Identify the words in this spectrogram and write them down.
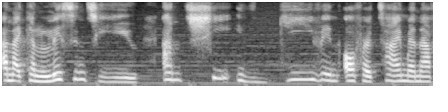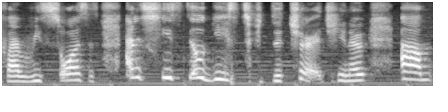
and I can listen to you. And she is giving of her time and of her resources, and she still gives to the church, you know, um,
